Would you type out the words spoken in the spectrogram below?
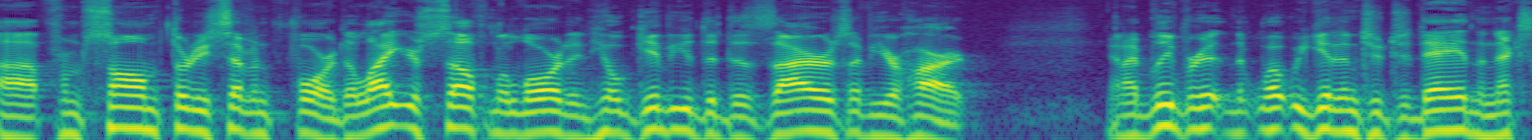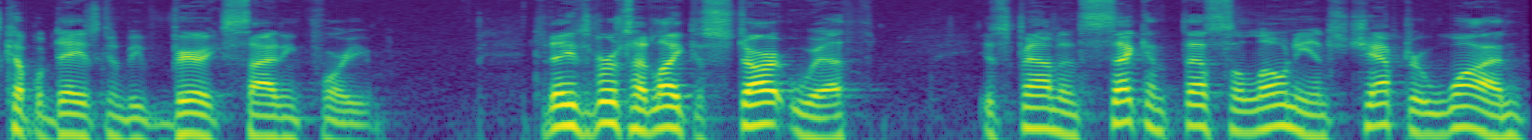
uh, from Psalm 37 4. Delight yourself in the Lord, and he'll give you the desires of your heart. And I believe what we get into today and the next couple days is going to be very exciting for you. Today's verse I'd like to start with is found in Second Thessalonians chapter 1,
